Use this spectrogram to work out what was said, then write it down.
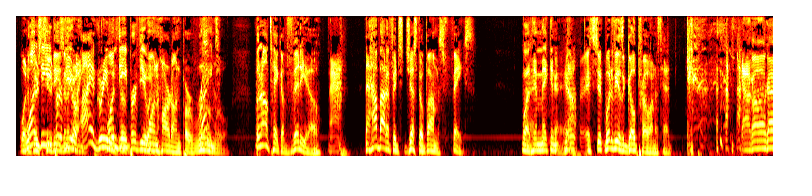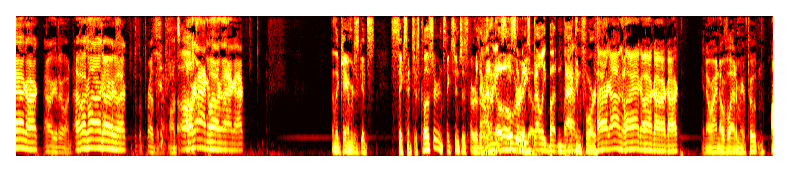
What if one there's D two D's per in a girl? viewing. I agree One with D the per viewing. one hard on per room Right. rule. But I'll take a video. Nah. Now, how about if it's just Obama's face? What him making? No. It's just, what if he has a GoPro on his head? How are you doing? Oh, the president wants. Oh. And the camera just gets six inches closer and six inches further. I don't need to see somebody's belly button back and forth. You know, I know Vladimir Putin.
